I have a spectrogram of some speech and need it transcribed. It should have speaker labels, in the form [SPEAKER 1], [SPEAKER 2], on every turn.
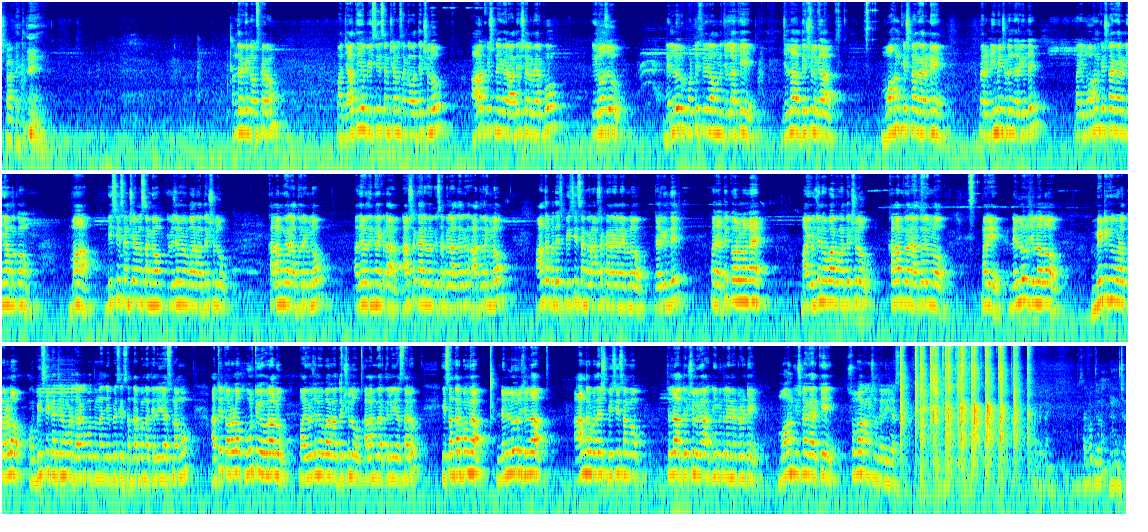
[SPEAKER 1] Start అయింది. అందరికీ నమస్కారం. మా జాతీయ బీసీ సంక్షేమ సంఘం అధ్యక్షులు ఆర్ కృష్ణయ్య గారి ఆదేశాల మేరకు ఈరోజు నెల్లూరు పొట్టి శ్రీరాములు జిల్లాకి జిల్లా అధ్యక్షులుగా మోహన్ కృష్ణ గారిని మరి నియమించడం జరిగింది. మరి మోహన్ కృష్ణ గారి నియామకం మా బీసీ సంక్షేమ సంఘం యువజన విభాగ అధ్యక్షులు కలాం గారి ఆధ్వర్యంలో అదేవిధంగా ఇక్కడ రాష్ట్ర కార్యవర్గ సభ్యుల ఆధ్వర్యంలో ఆంధ్రప్రదేశ్ బీసీ సంఘ రాష్ట్ర కార్యాలయంలో జరిగింది. మరి అతి త్వరలోనే మా యువజన విభాగం అధ్యక్షులు కలాం గారి ఆధ్వర్యంలో మరి నెల్లూరు జిల్లాలో మీటింగ్ కూడా త్వరలో ఒక బీసీ గర్జన కూడా జరగబోతుందని చెప్పేసి సందర్భంగా తెలియజేస్తున్నాము. అతి త్వరలో పూర్తి వివరాలు మా యువజన విభాగ అధ్యక్షులు కలాం గారు తెలియజేస్తారు. ఈ సందర్భంగా నెల్లూరు జిల్లా ఆంధ్రప్రదేశ్ బీసీ సంఘం జిల్లా అధ్యక్షులుగా నియమితులైనటువంటి మోహన్ కృష్ణ గారికి శుభాకాంక్షలు తెలియజేస్తాను. Okay thank you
